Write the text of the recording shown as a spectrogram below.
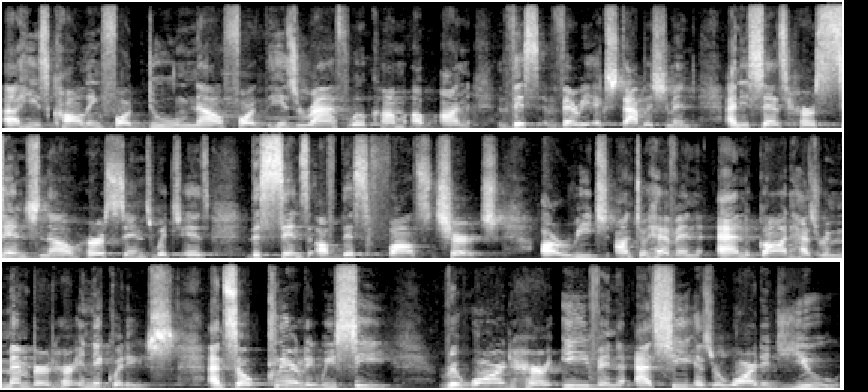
uh, he's calling for doom now, for his wrath will come up on this very establishment. And he says, her sins now, her sins, which is the sins of this false church, are reached unto heaven, and God has remembered her iniquities. And so clearly we see Reward her even as she is rewarded you,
